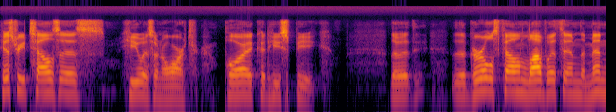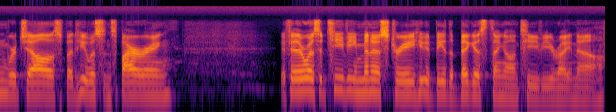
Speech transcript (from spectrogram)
History tells us he was an orator. Boy, could he speak. The, the girls fell in love with him, the men were jealous, but he was inspiring. If there was a TV ministry, he would be the biggest thing on TV right now.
